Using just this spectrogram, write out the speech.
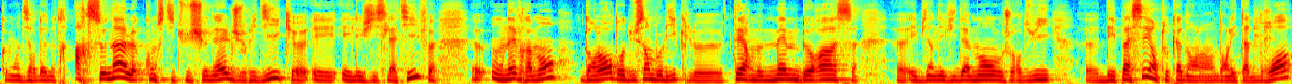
comment dire, de notre arsenal constitutionnel, juridique et, législatif, euh, on est vraiment dans l'ordre du symbolique. Le terme même de race euh, est bien évidemment aujourd'hui dépassé, en tout cas dans, dans l'état de droit.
